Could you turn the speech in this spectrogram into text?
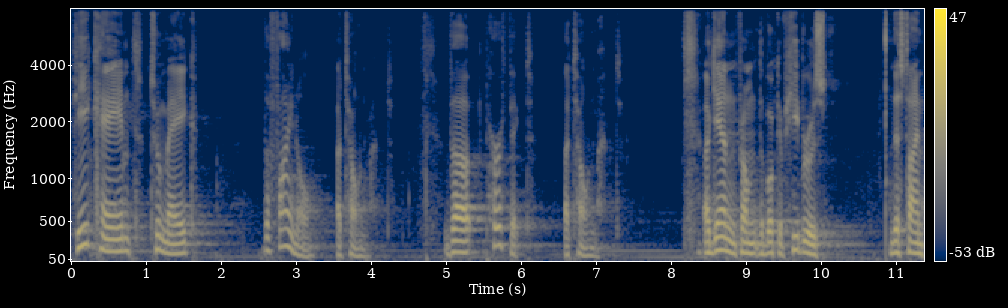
He came to make the final atonement, the perfect atonement. Again, from the book of Hebrews, this time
